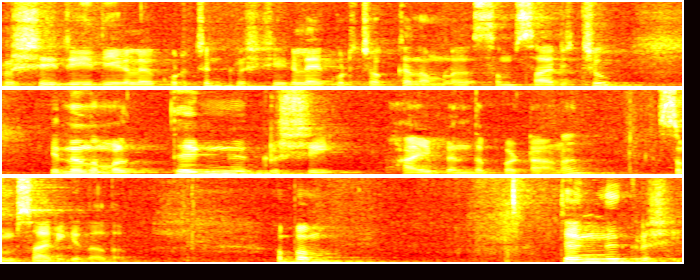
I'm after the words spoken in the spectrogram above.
കൃഷി രീതികളെക്കുറിച്ചും കൃഷികളെക്കുറിച്ചൊക്കെ നമ്മൾ സംസാരിച്ചു. ഇന്ന് നമ്മൾ തെങ്ങ് കൃഷി ആയി ബന്ധപ്പെട്ടാണ് സംസാരിക്കുന്നത്. അപ്പം തെങ്ങ് കൃഷി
